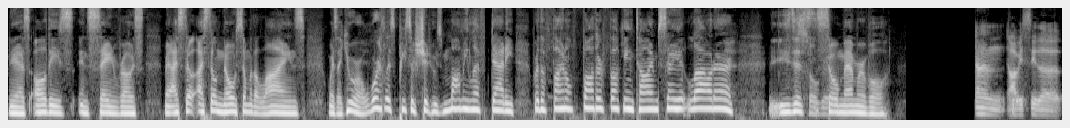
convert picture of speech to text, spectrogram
He has all these insane roasts. Man, I still I still know some of the lines where he's like, "You are a worthless piece of shit whose mommy left daddy for the final father fucking time. Say it louder." He's just So so, memorable. and obviously the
